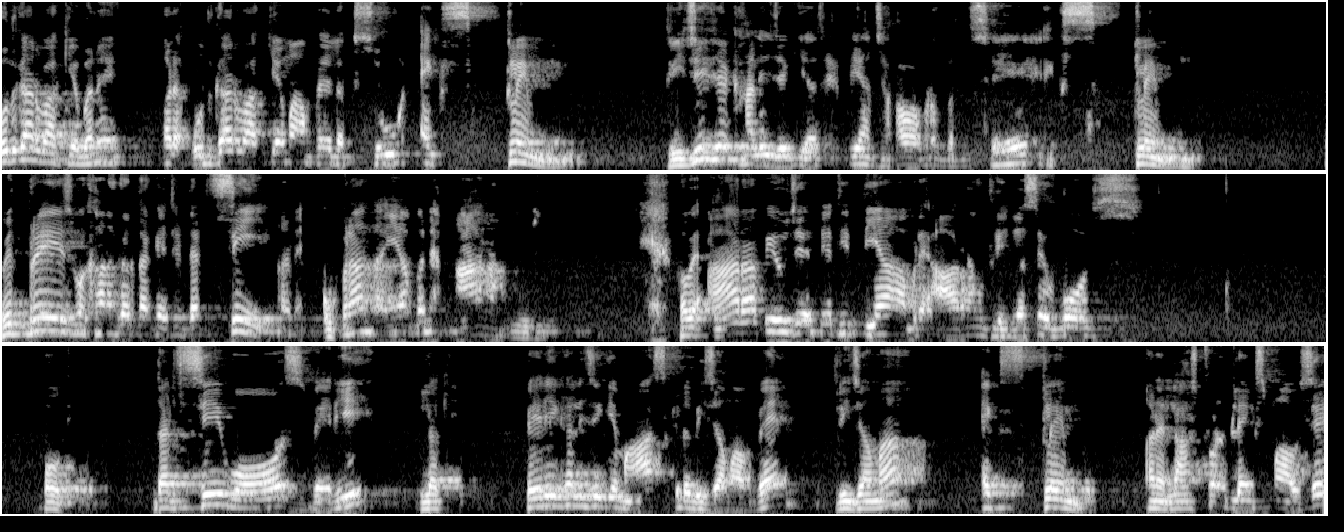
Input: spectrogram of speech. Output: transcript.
ઉદ્ગાર વાક્ય બને અને ઉદ્ગાર વાક્યમાં આપણે લખશું એક્સક્લેમ ત્રીજી જે ખાલી જગ્યા છે ત્યાં જવાબ આપણો બનશે એક્સક્લેમ વિથ પ્રેઝ વખાણ કરતા કહે છે દેટ સી અને ઉપરાંત અહીંયા મને આર આપ્યું છે. હવે આર આપ્યું છે તેથી ત્યાં આપણે આરનું થઈ જશે was okay that she was very lucky પહેલી ખાલી જગ્યામાં આસ્કડ બીજામાં વેન ત્રીજામાં એક્સક્લેમ અને લાસ્ટ વન બ્લેન્ક્સમાં આવશે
